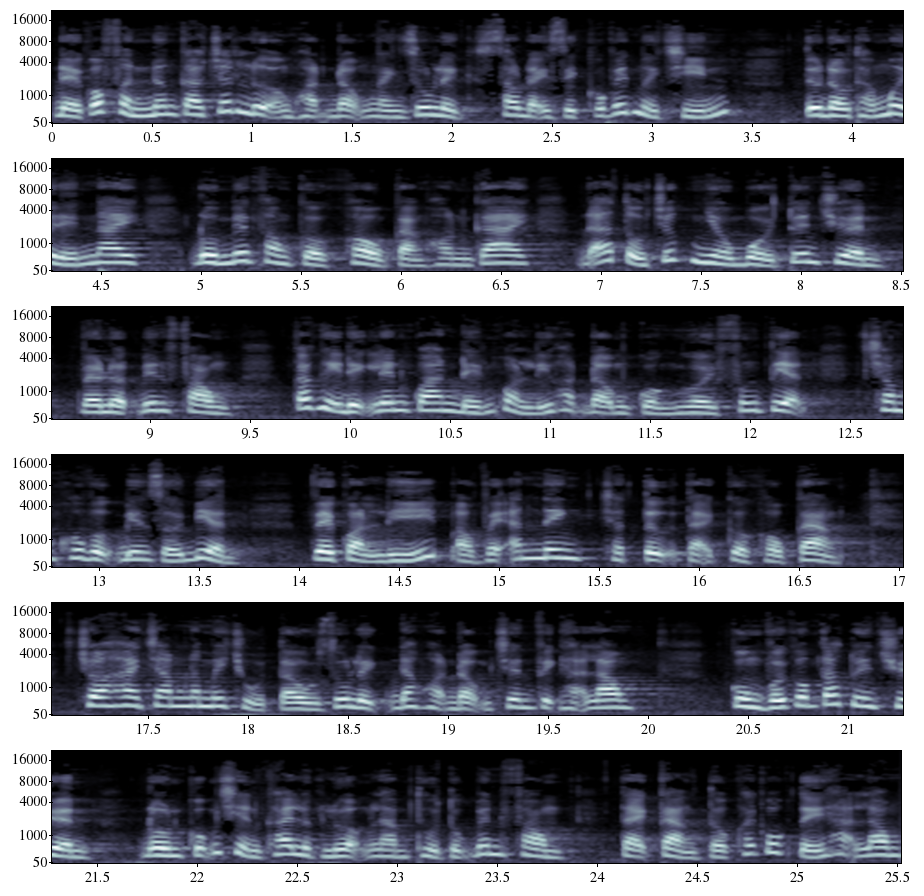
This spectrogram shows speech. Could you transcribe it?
Để góp phần nâng cao chất lượng hoạt động ngành du lịch sau đại dịch COVID-19, từ đầu tháng 10 đến nay, đồn biên phòng cửa khẩu Cảng Hòn Gai đã tổ chức nhiều buổi tuyên truyền về luật biên phòng, các nghị định liên quan đến quản lý hoạt động của người phương tiện trong khu vực biên giới biển, về quản lý, bảo vệ an ninh, trật tự tại cửa khẩu cảng cho 250 chủ tàu du lịch đang hoạt động trên Vịnh Hạ Long. Cùng với công tác tuyên truyền, đồn cũng triển khai lực lượng làm thủ tục biên phòng tại cảng tàu khách quốc tế Hạ Long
